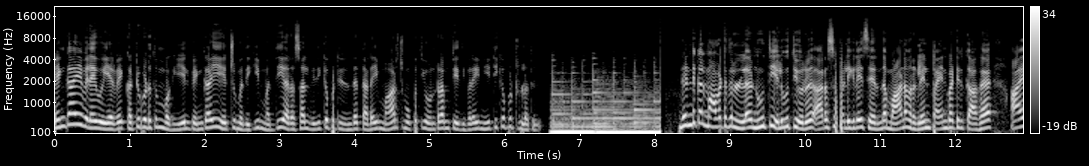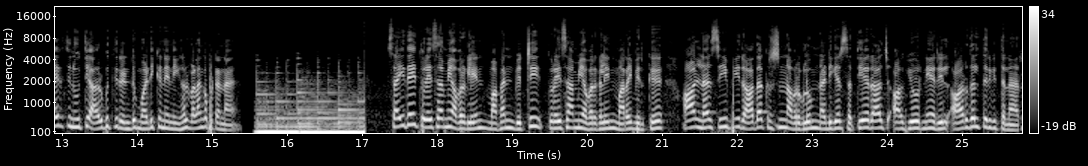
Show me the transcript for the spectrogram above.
வெங்காய விலை உயர்வை கட்டுப்படுத்தும் வகையில் வெங்காய ஏற்றுமதிக்கு மத்திய அரசால் விதிக்கப்பட்டிருந்த தடை மார்ச் முப்பத்தி ஒன்றாம் தேதி வரை நீட்டிக்கப்பட்டுள்ளது. திண்டுக்கல் மாவட்டத்தில் உள்ள நூற்றி எழுபத்தி ஒரு அரசு பள்ளிகளைச் சேர்ந்த மாணவர்களின் பயன்பாட்டிற்காக ஆயிரத்தி நூற்றி அறுபத்தி ரெண்டு மடிக்கணினிகள் வழங்கப்பட்டன. சைதை துரைசாமி அவர்களின் மகன் வெற்றி துரைசாமி அவர்களின் மறைவிற்கு ஆளுநர் சி பி ராதாகிருஷ்ணன் அவர்களும் நடிகர் சத்யராஜ் ஆகியோர் நேரில் ஆறுதல் தெரிவித்தனர்.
